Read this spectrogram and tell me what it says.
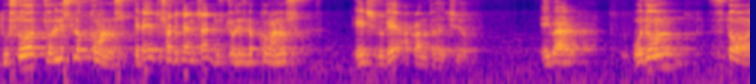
দুশো চল্লিশ লক্ষ মানুষ। এটাই হচ্ছে সঠিক অ্যান্সার দুশো চল্লিশ লক্ষ মানুষ এইডস রোগে আক্রান্ত হয়েছিল। এইবার ওজন স্তর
